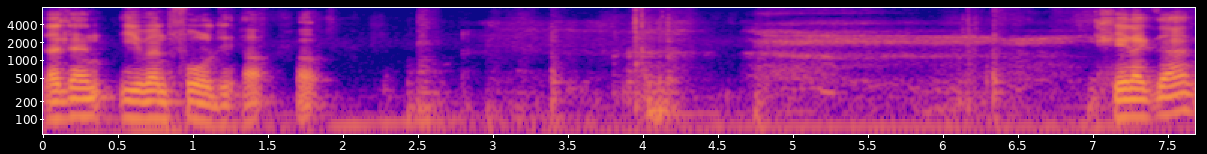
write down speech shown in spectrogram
doesn't even fold it up. up. See like that?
